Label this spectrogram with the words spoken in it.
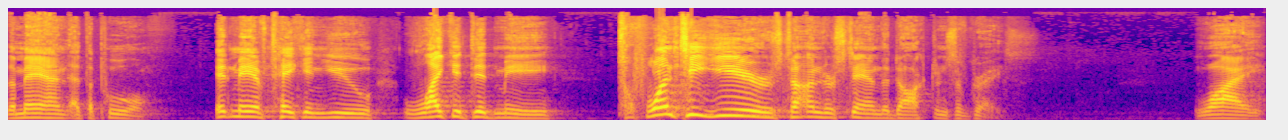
the man at the pool. It may have taken you, like it did me, 20 years to understand the doctrines of grace. Why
